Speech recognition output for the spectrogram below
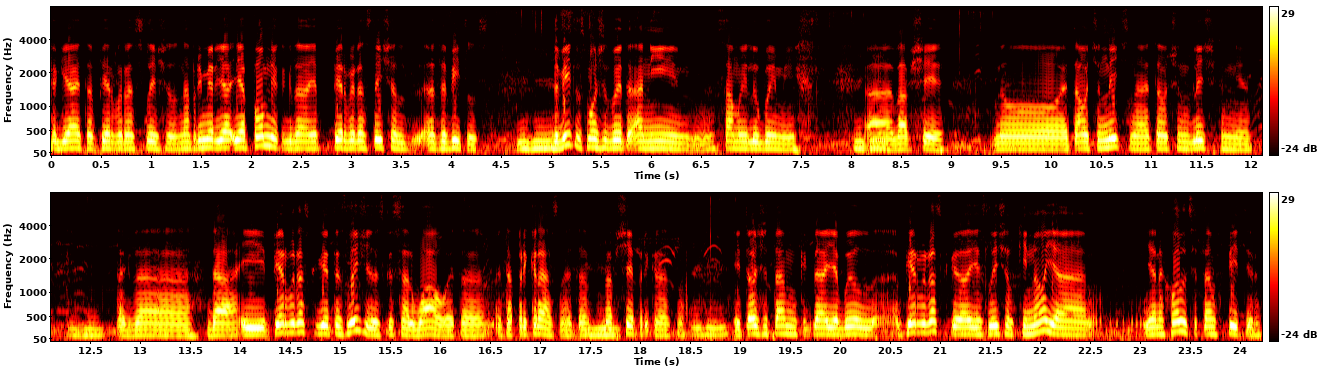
как я это первый раз слышал. Например, я, я помню, когда я первый раз слышал э, The Beatles. The Beatles, может быть, они самые любимые а, вообще. Но это очень лично, это очень близко ко мне. Тогда, да. И первый раз, когда это слышал, я сказал, вау, это, это прекрасно, это вообще прекрасно. И тоже там, когда я был, первый раз, когда я слышал кино, я, я находился там в Питере.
